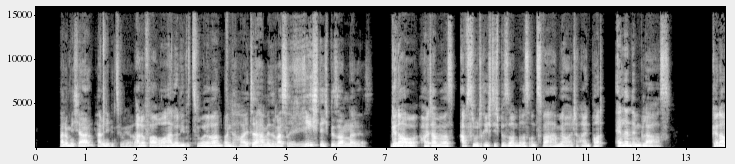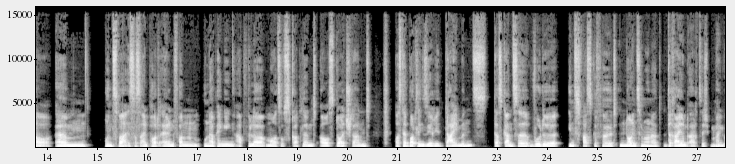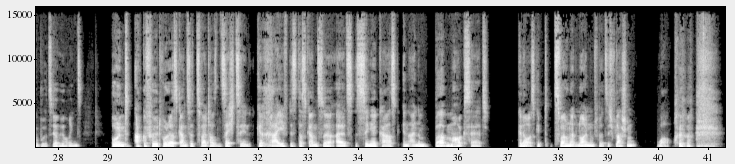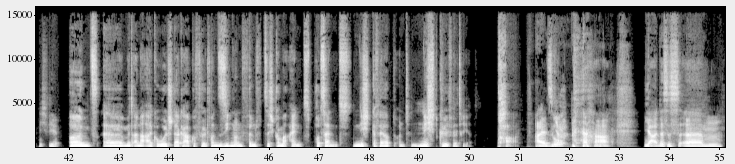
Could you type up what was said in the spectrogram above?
Hallo Micha, hallo liebe Zuhörer. Hallo Faro, hallo liebe Zuhörer. Und heute haben wir sowas richtig Besonderes. Genau, heute haben wir was absolut richtig Besonderes und zwar haben wir heute ein Port Ellen im Glas. Genau, ähm, und zwar ist das ein Port Ellen von unabhängigen Abfüller Mords of Scotland aus Deutschland, aus der Bottling-Serie Diamonds. Das Ganze wurde ins Fass gefüllt, 1983, mein Geburtsjahr übrigens. Und abgefüllt wurde das Ganze 2016. Gereift ist das Ganze als Single Cask in einem Bourbon Hogshead. Genau, es gibt 249 Flaschen. Wow. Nicht viel. Und äh, mit einer Alkoholstärke abgefüllt von 57,1 Prozent. Nicht gefärbt und nicht kühlfiltriert. Pah. Also, ja. ja, das ist ähm,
